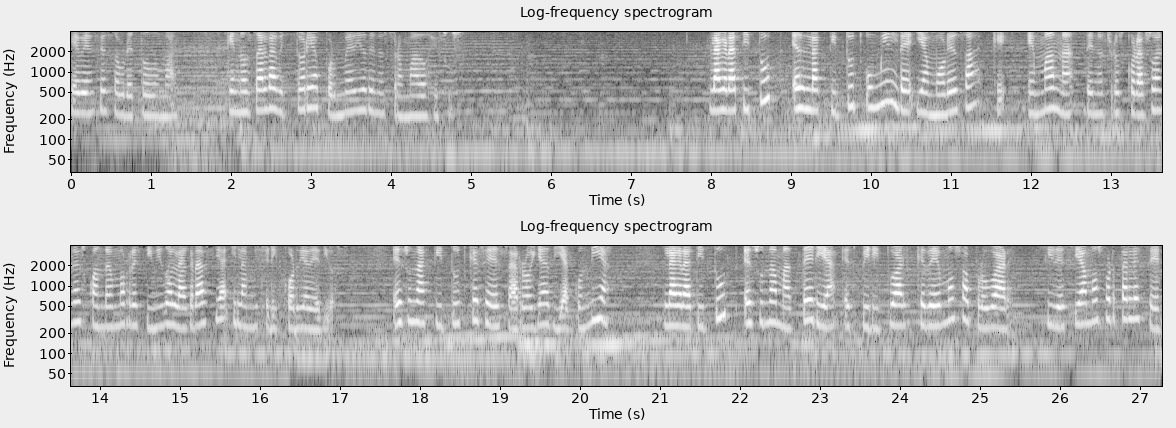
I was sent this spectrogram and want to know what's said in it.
que vence sobre todo mal, que nos da la victoria por medio de nuestro amado Jesús. La gratitud es la actitud humilde y amorosa que emana de nuestros corazones cuando hemos recibido la gracia y la misericordia de Dios. Es una actitud que se desarrolla día con día, la gratitud es una materia espiritual que debemos aprobar si deseamos fortalecer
